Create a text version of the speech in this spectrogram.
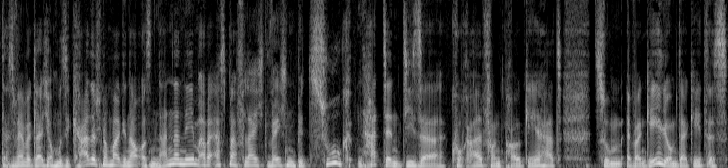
Das werden wir gleich auch musikalisch nochmal genau auseinandernehmen, aber erstmal vielleicht, welchen Bezug hat denn dieser Choral von Paul Gerhardt zum Evangelium? Da geht es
